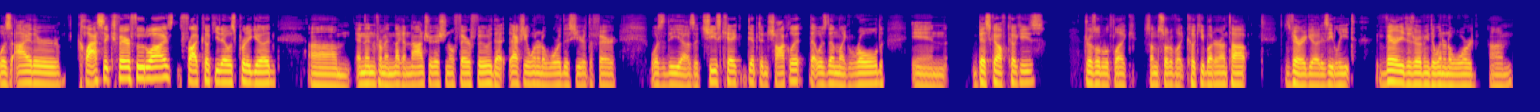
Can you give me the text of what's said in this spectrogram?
was either classic fair food wise, fried cookie dough was pretty good. Um, and then from a, like a non traditional fair food that actually won an award this year at the fair was the uh, was a cheesecake dipped in chocolate that was then like rolled in Biscoff cookies, drizzled with like some sort of like cookie butter on top. It's very good. Is elite, very deserving to win an award. Um,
